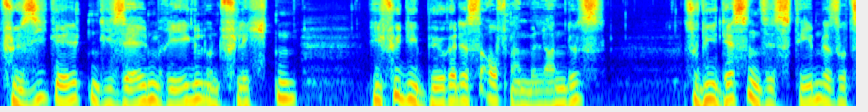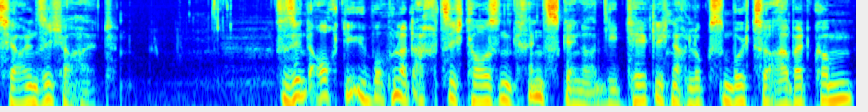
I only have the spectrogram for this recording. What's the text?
Für sie gelten dieselben Regeln und Pflichten wie für die Bürger des Aufnahmelandes sowie dessen System der sozialen Sicherheit. So sind auch die über 180.000 Grenzgänger, die täglich nach Luxemburg zur Arbeit kommen,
